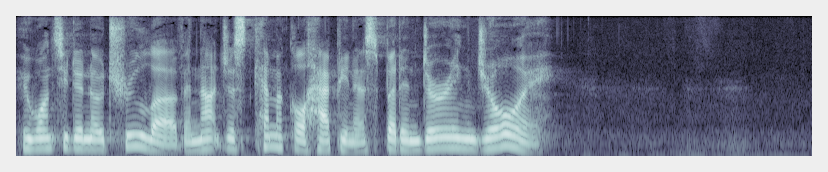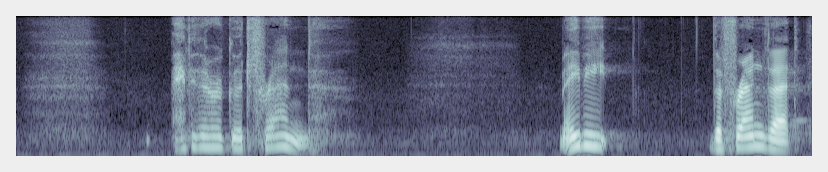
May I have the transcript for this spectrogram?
who wants you to know true love and not just chemical happiness, but enduring joy. Maybe they're a good friend. Maybe the friend that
